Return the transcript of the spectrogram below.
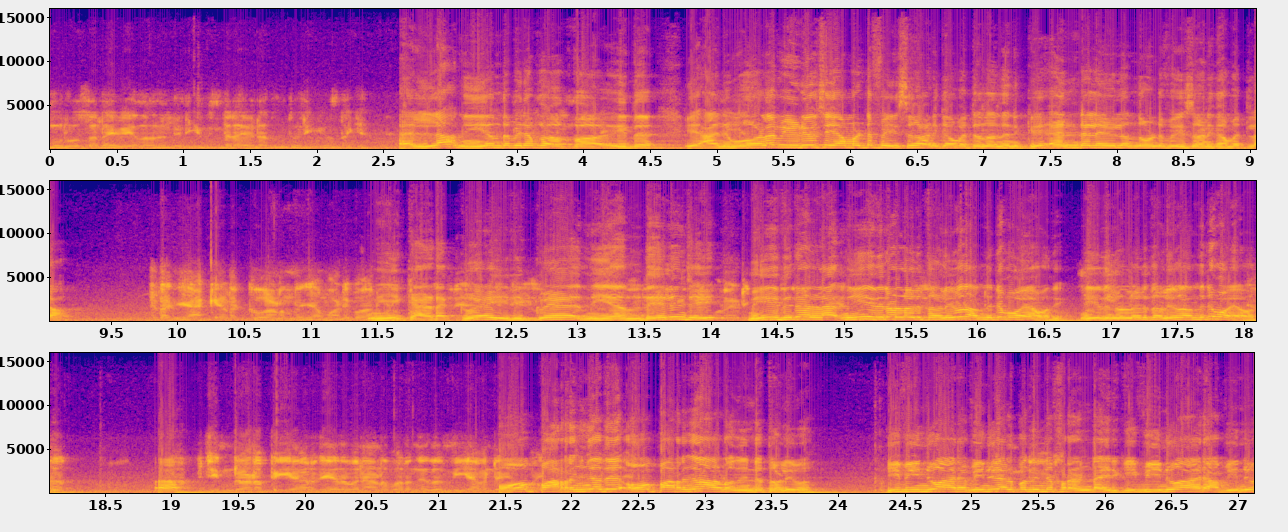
നൂറ് ദിവസം ലൈവ് ചെയ്യുന്നതല്ലേ എനിക്ക് നിന്റെ ലൈവിൽ അതൊന്നും അല്ല നീ എന്താ പിന്നെ ഇത് അനുമോളെ വീഡിയോ ചെയ്യാൻ വേണ്ടി ഫേസ് കാണിക്കാൻ പറ്റുന്ന നിനക്ക്? എന്റെ ലൈവിൽ എന്തുകൊണ്ട് ഫേസ് കാണിക്കാൻ പറ്റില്ല? നീ കിടക്കുകയോ ഇരിക്കുകയോ നീ എന്തേലും ചെയ്. നീ ഇതിനുള്ള നീ ഇതിനുള്ള ഒരു തെളിവ് തന്നിട്ട് പോയാ മതി. നീ ഇതിനുള്ള ഒരു തെളിവ് തന്നിട്ട് പോയാ മതി. ജിൻഡോടെ പി ആർ ചെയ്തവനാണ് പറഞ്ഞത്. നീ അവന്റെ ഓൻ പറഞ്ഞത് ഓൻ പറഞ്ഞതാണോ നിന്റെ തെളിവ്? ഈ വിനു ആരാ? വിനു ചിലപ്പോ നിന്റെ ഫ്രണ്ട് ആയിരിക്കും. ഈ വിനു ആരാ? വിനു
